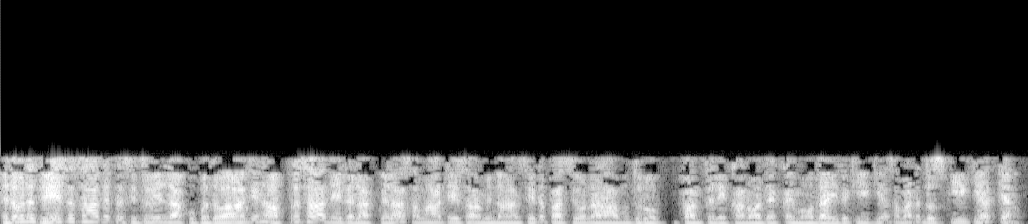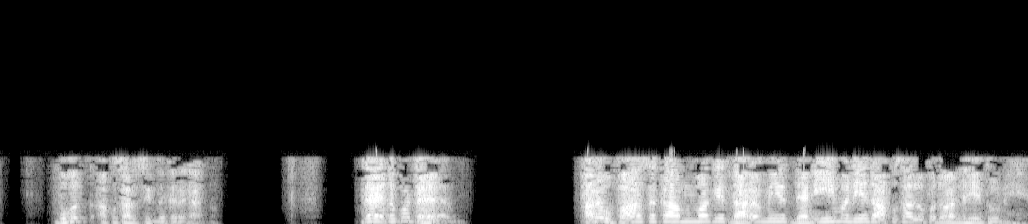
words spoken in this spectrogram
එතකොට द्वේෂ සහගත සිතුවිල්ලක් උපදවාගෙන අප්‍රසාදයට ලක් වෙලා සමහරටේ ස්වාමින් වහන්සේට පස්සේ වුණ අරහමුදුර පන්සලේ කනවා දැක්කම හොඳයිද කිය කිය සමහරට දොස් කිය කියත් යනවා. බොහොත් අකුසල් සිද්ධ කරගන්නවා. දැන් එතකොට අර උපාසක අම්මගේ ධර්මයේ දැනීම නේද අකුසල් උපදවන්න හේතු උනේ.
